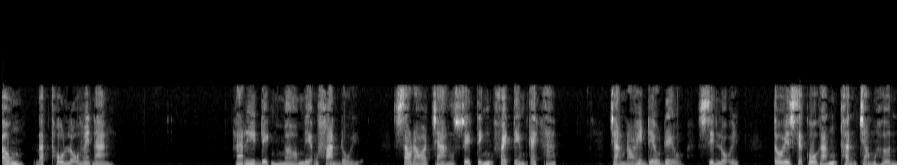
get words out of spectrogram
ông đã thô lỗ với nàng. Larry định mở miệng phản đối. Sau đó chàng suy tính phải tìm cách khác. Chàng nói đều đều, xin lỗi, tôi sẽ cố gắng thận trọng hơn,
